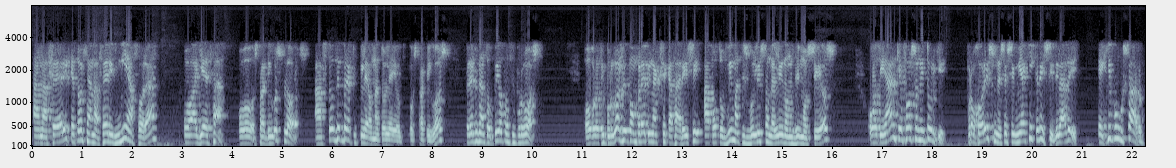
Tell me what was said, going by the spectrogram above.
αναφέρει και το έχει αναφέρει μία φορά ο Αγεθά, ο στρατηγός Φλόρος. Αυτό δεν πρέπει πλέον να το λέει ο, ο στρατηγός, πρέπει να το πει ο Πρωθυπουργός. Ο Πρωθυπουργός λοιπόν πρέπει να ξεκαθαρίσει από το βήμα της Βουλής των Ελλήνων δημοσίως ότι αν και εφόσον οι Τούρκοι προχωρήσουν σε σημειακή κρίση, δηλαδή εκεί που γουστάρουν,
